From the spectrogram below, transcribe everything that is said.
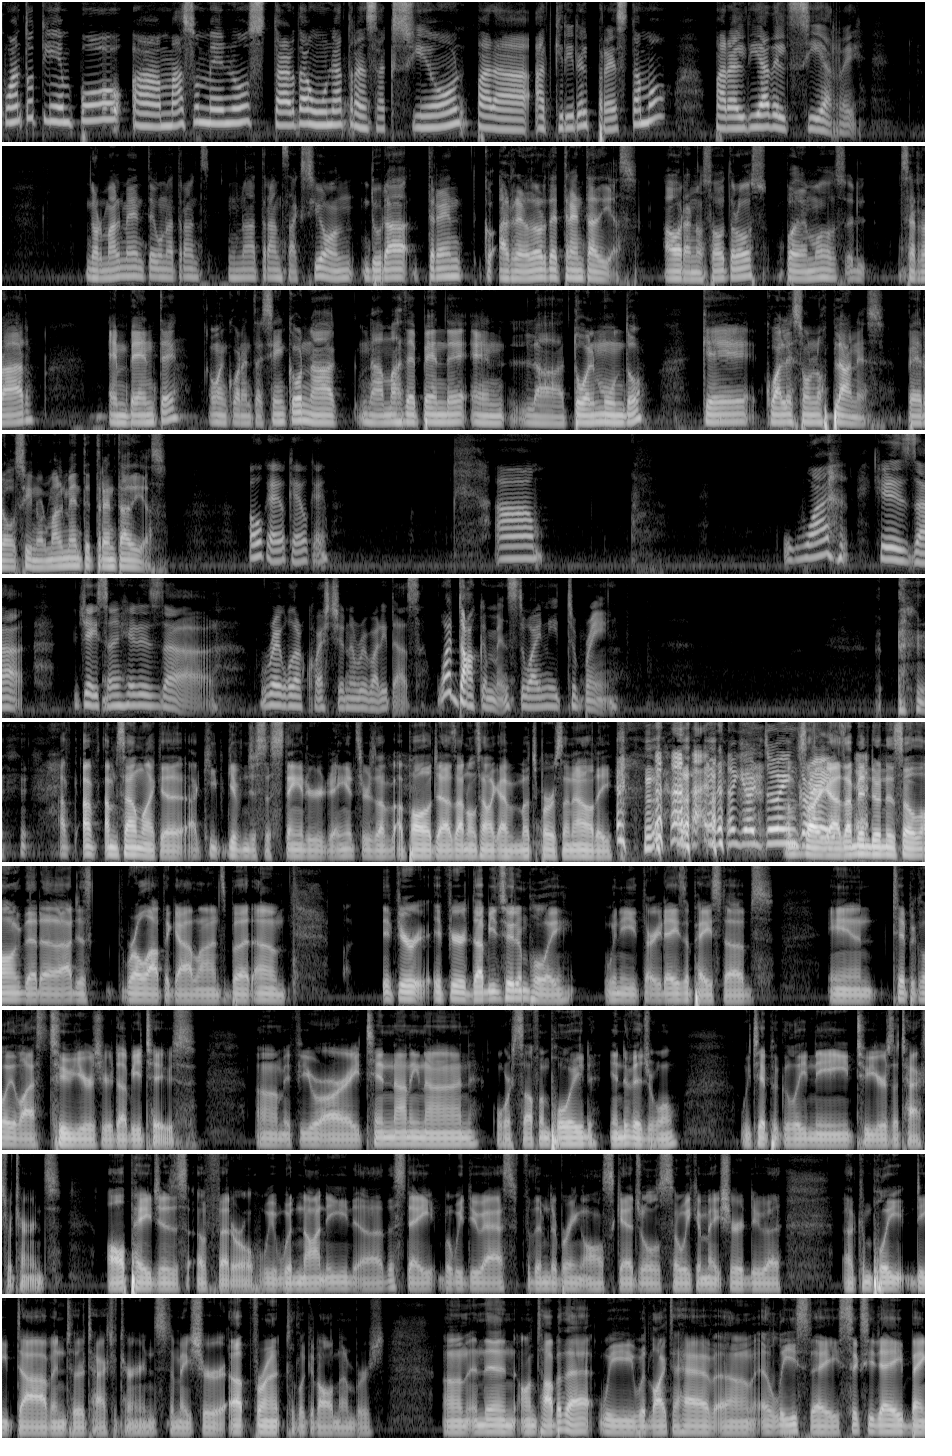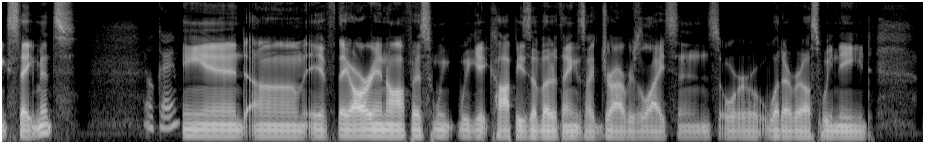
¿Cuánto tiempo uh, más o menos tarda una transacción para adquirir el préstamo para el día del cierre? Normalmente una, trans una transacción dura alrededor de 30 días. Ahora nosotros podemos cerrar en 20 o en 45, nada, nada más depende en todo el mundo que, cuáles son los planes. Pero sí, normalmente 30 días. Okay, okay, okay. Um, what here is uh, Jason. Here is a regular question everybody does. What documents do I need to bring? i am sound like a. I keep giving just a standard answers. I apologize. I don't sound like I have much personality. no, you're doing. I'm great. sorry, guys. I've been doing this so long that uh, I just roll out the guidelines. But um, if you're if you're a W two employee, we need 30 days of pay stubs, and typically last two years of your W twos. Um, if you are a 1099 or self employed individual, we typically need two years of tax returns. All pages of federal. We would not need uh, the state, but we do ask for them to bring all schedules so we can make sure to do a, a complete deep dive into their tax returns to make sure upfront to look at all numbers. Um, and then on top of that, we would like to have um, at least a 60 day bank statements. Okay. And um, if they are in office, we, we get copies of other things like driver's license or whatever else we need.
